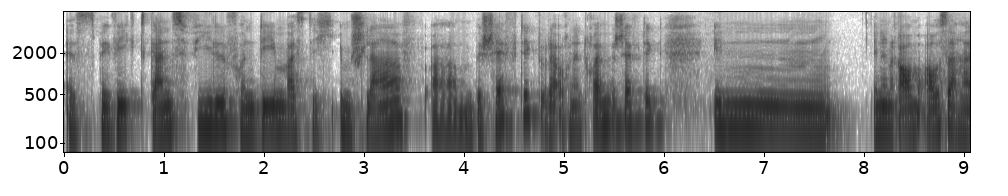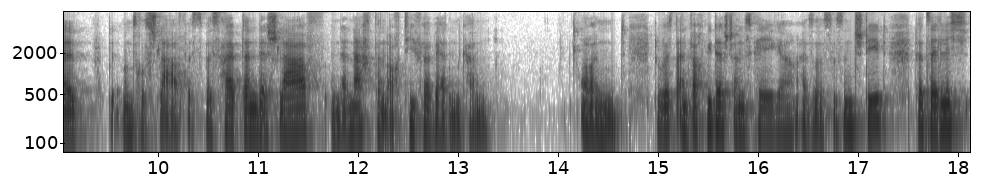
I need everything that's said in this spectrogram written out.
es bewegt ganz viel von dem, was dich im Schlaf ähm, beschäftigt oder auch in den Träumen beschäftigt, in, in den Raum außerhalb unseres Schlafes, weshalb dann der Schlaf in der Nacht dann auch tiefer werden kann. Und du wirst einfach widerstandsfähiger. Also es, entsteht tatsächlich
